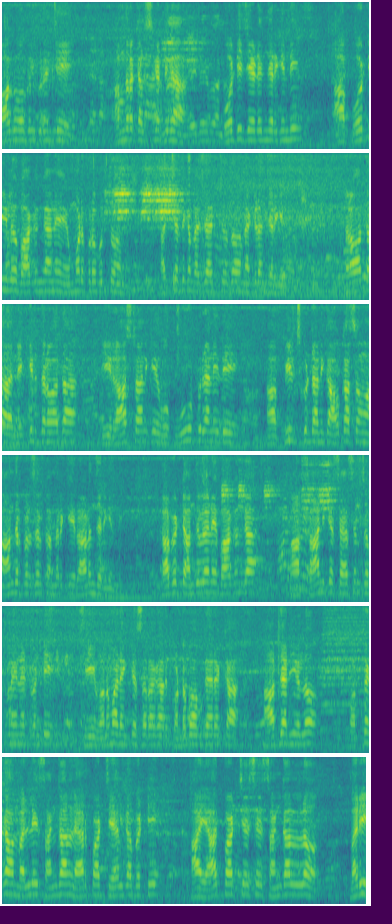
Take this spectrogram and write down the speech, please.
బాగోగుల గురించి అందరూ కలిసికట్టుగా పోటీ చేయడం జరిగింది. ఆ పోటీలో భాగంగానే ఉమ్మడి ప్రభుత్వం అత్యధిక మెజారిటీతో నెగ్గడం జరిగింది. తర్వాత నెగ్గిన తర్వాత ఈ రాష్ట్రానికి ఒక ఊపిరి అనేది పీల్చుకోవడానికి అవకాశం ఆంధ్ర ప్రజలకు అందరికీ రావడం జరిగింది. కాబట్టి అందులోనే భాగంగా మా స్థానిక శాసనసభ్యులైనటువంటి శ్రీ వనమాడ వెంకటేశ్వరరావు గారు కొండబాబు గారి యొక్క ఆధ్వర్యంలో కొత్తగా మళ్ళీ సంఘాలను ఏర్పాటు చేయాలి కాబట్టి ఆ ఏర్పాటు చేసే సంఘాలలో మరి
